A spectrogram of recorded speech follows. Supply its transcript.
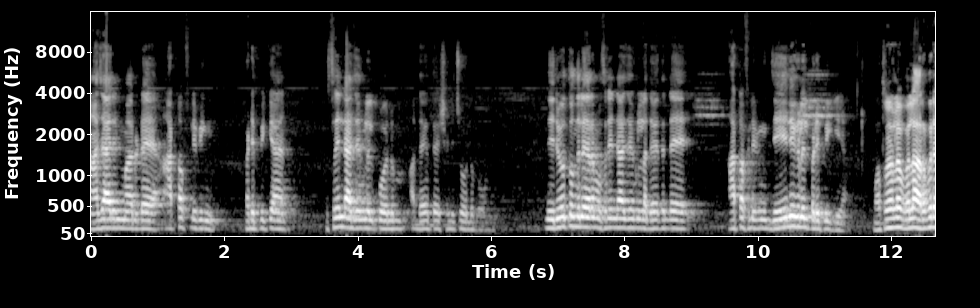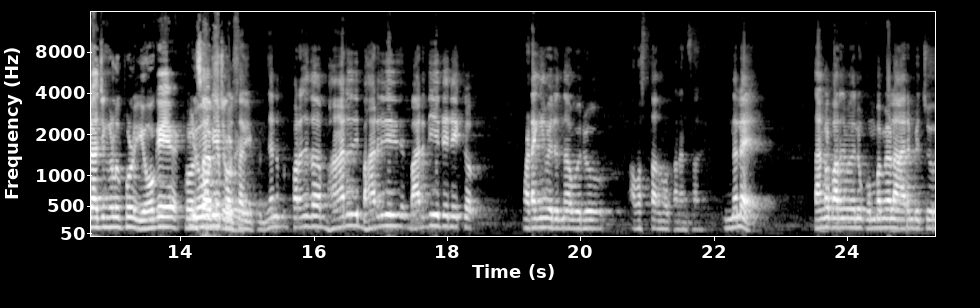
ആചാര്യന്മാരുടെ ആർട്ട് ഓഫ് ലിവിങ് പഠിപ്പിക്കാൻ മുസ്ലിം രാജ്യങ്ങളിൽ പോലും അദ്ദേഹത്തെ ക്ഷണിച്ചുകൊണ്ട് പോകുന്നു. ഇന്ന് ഇരുപത്തൊന്നിലേറെ മുസ്ലിം രാജ്യങ്ങളിൽ അദ്ദേഹത്തിന്റെ ആർട്ട് ഓഫ് ലിവിങ് ജയിലുകളിൽ പഠിപ്പിക്കുകയാണ്. മാത്രമല്ല പല അറബ് രാജ്യങ്ങളും ഇപ്പോൾ യോഗയെ പ്രോത്സാഹിപ്പിക്കുന്നു. ഞാൻ പറഞ്ഞത് ഭാരതി ഭാരതീയ ഭാരതീയതയിലേക്ക് മടങ്ങി വരുന്ന ഒരു അവസ്ഥ നമുക്ക് കാണാൻ സാധിക്കും. ഇന്നലെ താങ്കൾ പറഞ്ഞ മുതൽ കുംഭമേള ആരംഭിച്ചു.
